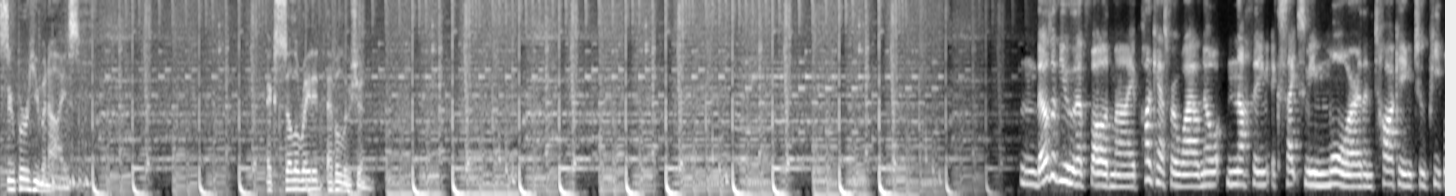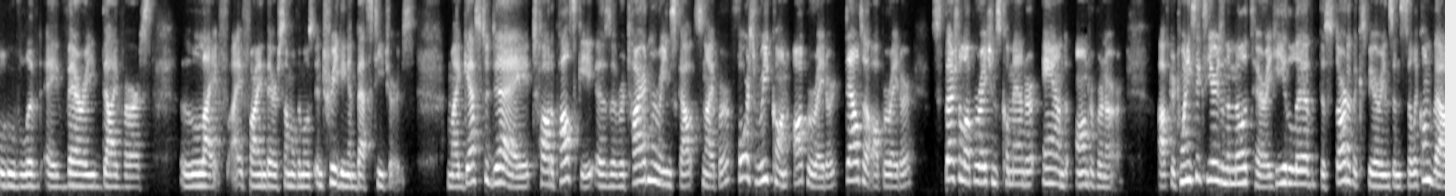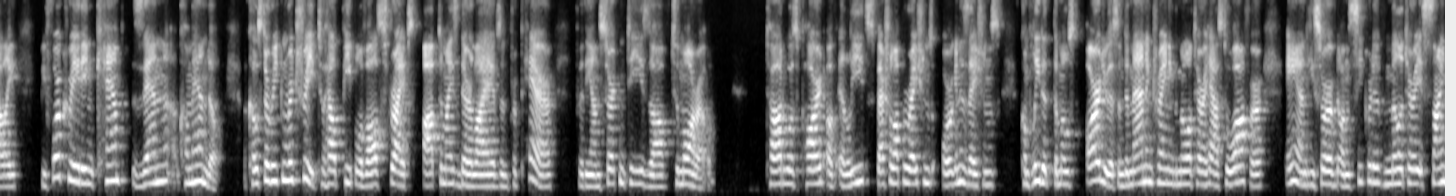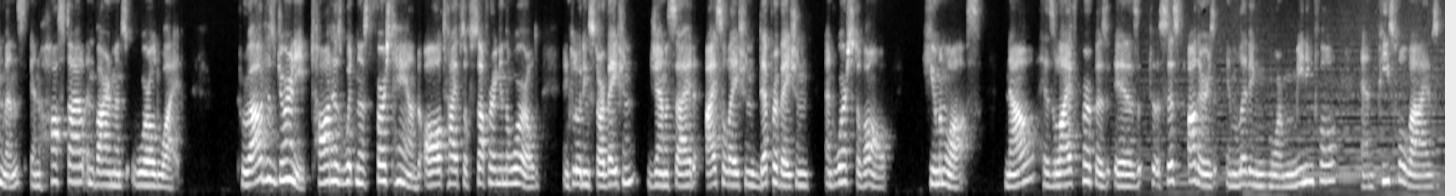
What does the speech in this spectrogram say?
Superhumanize. Accelerated Evolution. Those of you who have followed my podcast for a while know nothing excites me more than talking to people who've lived a very diverse life. I find they're some of the most intriguing and best teachers. My guest today, Todd Opalski, is a retired Marine Scout sniper, Force Recon operator, Delta operator, Special Operations commander, and entrepreneur. After 26 years in the military, he lived the startup experience in Silicon Valley before creating Camp Zen Commando, a Costa Rican retreat to help people of all stripes optimize their lives and prepare for the uncertainties of tomorrow. Todd was part of elite special operations organizations, completed the most arduous and demanding training the military has to offer, and he served on secretive military assignments in hostile environments worldwide. Throughout his journey, Todd has witnessed firsthand all types of suffering in the world, including starvation, genocide, isolation, deprivation, and worst of all, human loss. Now, his life purpose is to assist others in living more meaningful and peaceful lives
